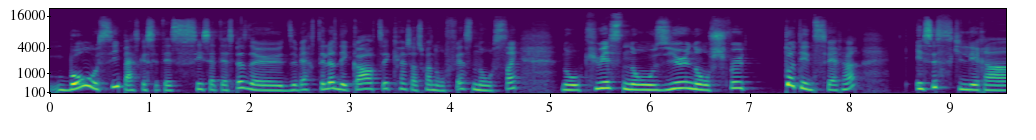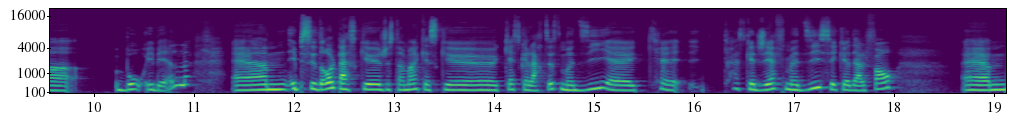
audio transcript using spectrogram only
beau aussi parce que c'est cette espèce de diversité-là des corps, que ce soit nos fesses, nos seins, nos cuisses, nos yeux, nos cheveux, tout est différent. Et c'est ce qui les rend beaux et belles. Euh, et puis c'est drôle parce que justement, qu'est-ce que qu'est-ce que l'artiste m'a dit, euh, qu'est-ce que Jeff m'a dit, c'est que dans le fond, euh,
